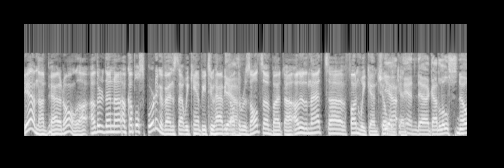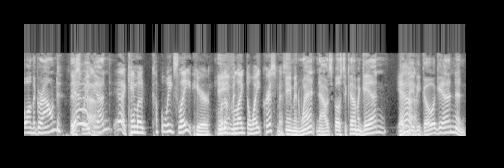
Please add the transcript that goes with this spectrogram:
Yeah, not bad at all. Uh, other than uh, a couple sporting events that we can't be too happy Yeah. about the results of, but uh, other than that, uh, fun weekend, chill yeah, weekend. and uh, got a little snow on the ground this yeah. weekend. Yeah, it came a couple weeks late here. Came- Would have liked a white Christmas. came and went. Now it's supposed to come again Yeah. and maybe go again. And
